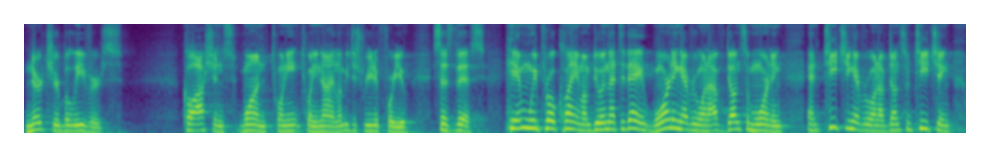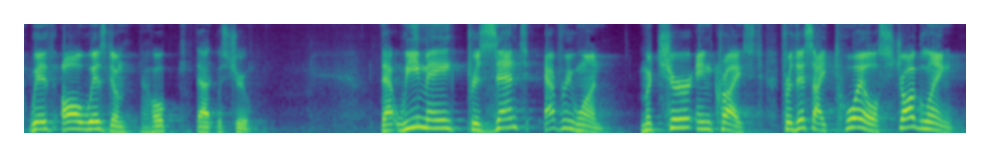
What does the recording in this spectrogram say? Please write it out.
Nurture believers. Colossians 1 28 29. Let me just read it for you. It says this Him we proclaim. I'm doing that today, warning everyone. I've done some warning, and teaching everyone. I've done some teaching with all wisdom. I hope that was true. That we may present everyone mature in Christ. For this I toil, struggling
